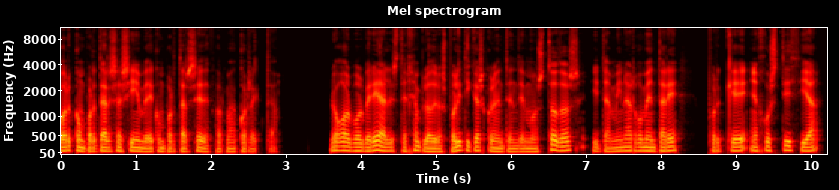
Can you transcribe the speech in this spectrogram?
por comportarse así en vez de comportarse de forma correcta. Luego volveré a este ejemplo de los políticos que lo entendemos todos y también argumentaré por qué en justicia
